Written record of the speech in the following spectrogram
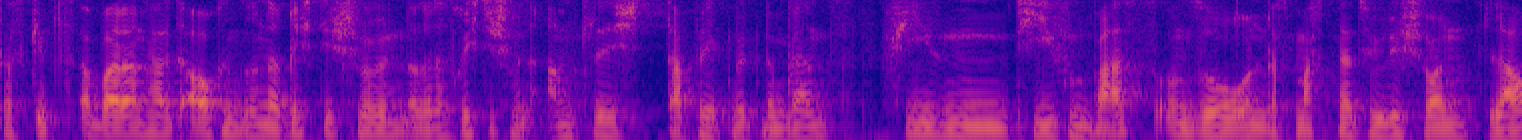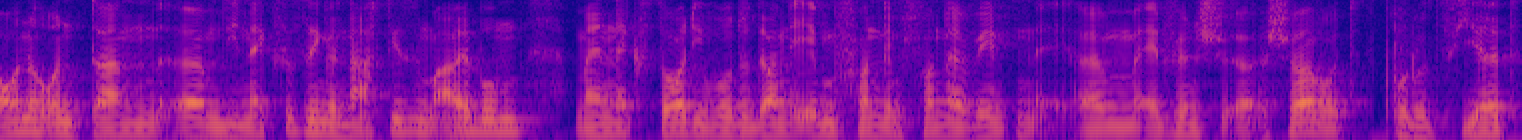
Das gibt es aber dann halt auch in so einer richtig schönen, also das richtig schön amtlich, dappig mit einem ganz fiesen, tiefen Bass und so. Und das macht natürlich schon Laune. Und dann ähm, die nächste Single nach diesem Album, Man Next Door, die wurde dann eben von dem schon erwähnten ähm, Adrian Sherwood produziert.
